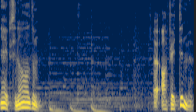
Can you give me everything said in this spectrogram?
hepsini aldım. E, affettin mi?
